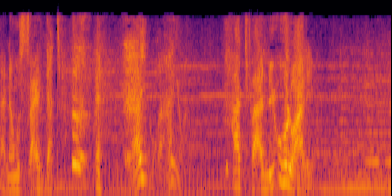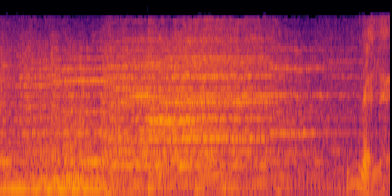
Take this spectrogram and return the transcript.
أنا مستعد أدفع. أيوه أيوه. هدفع اللي يقولوا عليه لا لا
